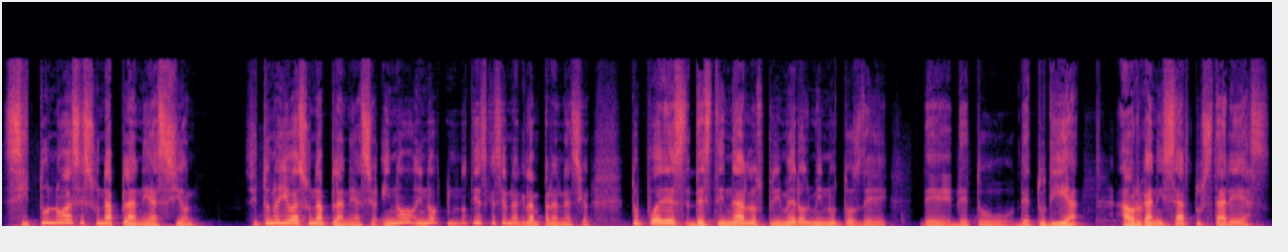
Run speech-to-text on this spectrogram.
Si tú no haces una planeación, si tú no llevas una planeación, y no, y no, no tienes que hacer una gran planeación, tú puedes destinar los primeros minutos de, tu, de tu día a organizar tus tareas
